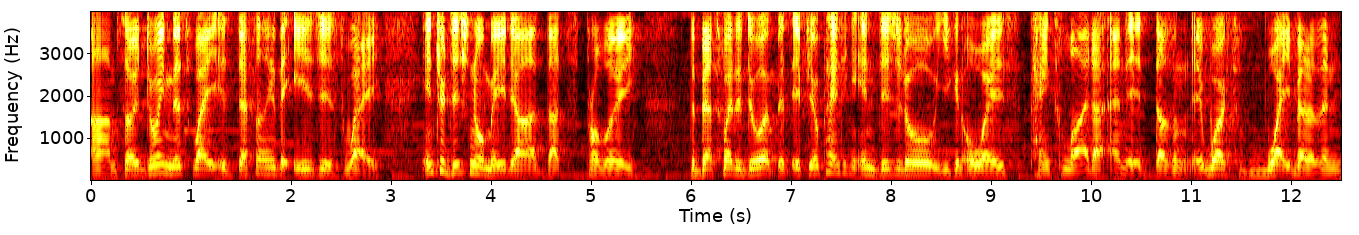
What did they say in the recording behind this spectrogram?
Um, so doing this way is definitely the easiest way. In traditional media, that's probably the best way to do it, but if you're painting in digital, you can always paint lighter and it doesn't, it works way better than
